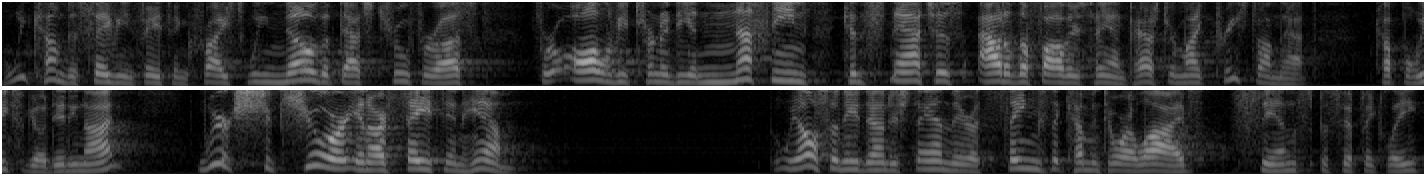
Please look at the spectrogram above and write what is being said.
When we come to saving faith in Christ, we know that that's true for us for all of eternity, and nothing can snatch us out of the Father's hand. Pastor Mike preached on that a couple weeks ago, did he not? We're secure in our faith in Him. But we also need to understand there are things that come into our lives, sin specifically,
